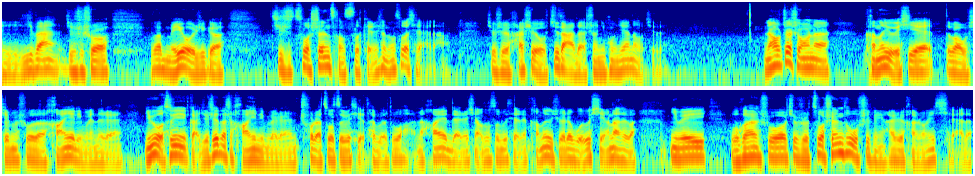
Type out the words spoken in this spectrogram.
一般就是说，没有这个，就是做深层次肯定是能做起来的哈。就是还是有巨大的升级空间的，我觉得。然后这时候呢。可能有一些，对吧？我前面说的行业里面的人，因为我最近感觉真的是行业里面人出来做自媒体特别多哈。那行业的人想做自媒体的人，可能就觉得我又行了，对吧？因为我刚才说，就是做深度视频还是很容易起来的。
